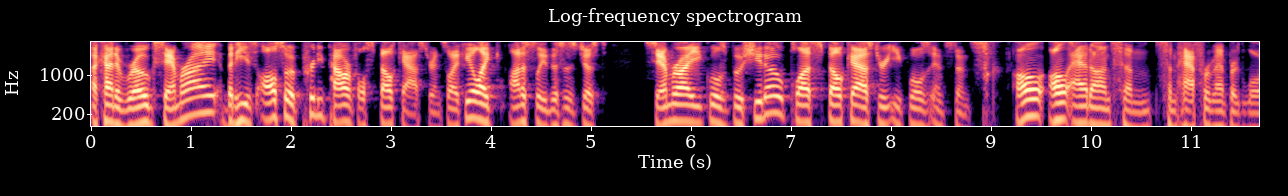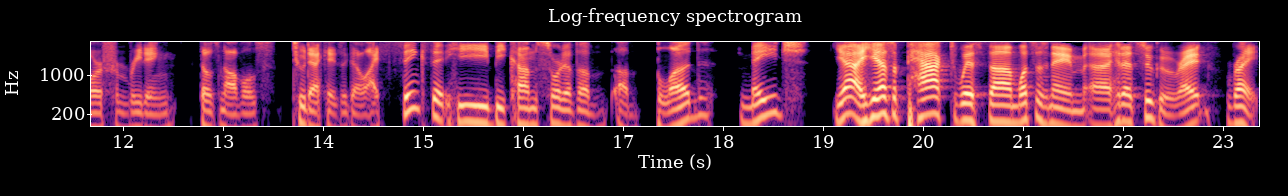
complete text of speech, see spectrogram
a kind of rogue samurai, but he's also a pretty powerful spellcaster, and so I feel like honestly this is just samurai equals bushido plus spellcaster equals instance. I'll I'll add on some some half remembered lore from reading those novels two decades ago. I think that he becomes sort of a, a blood mage. Yeah, he has a pact with um what's his name uh, Hidetsugu, right? Right,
